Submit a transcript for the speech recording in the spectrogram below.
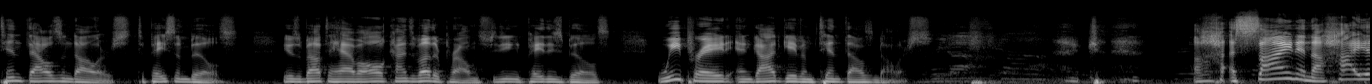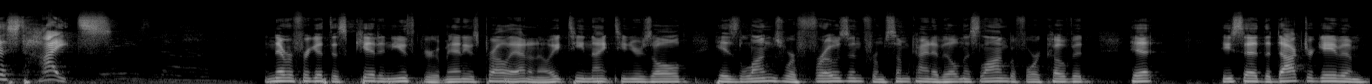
$10,000 to pay some bills. He was about to have all kinds of other problems. He didn't pay these bills. We prayed, and God gave him $10,000. a, sign in the highest heights. I'll never forget this kid in youth group, man. He was probably, I don't know, 18, 19 years old. His lungs were frozen from some kind of illness long before COVID hit. He said the doctor gave him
